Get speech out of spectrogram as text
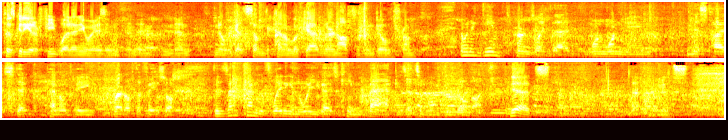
feels good to get our feet wet, anyways, and, and, and, and you know we got something to kind of look at, learn off of, and build from. And when a game turns like that, one-one game, missed high stick penalty right off the face-off, does that kind of deflating in the way you guys came back? Is that something we can build on? Yeah, it's I mean, it's.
